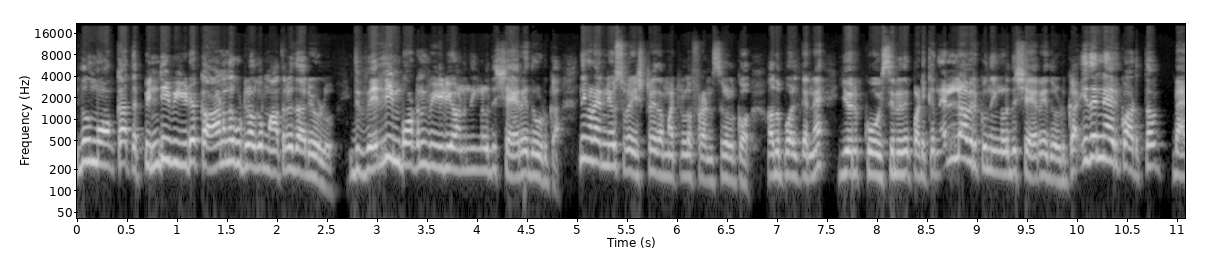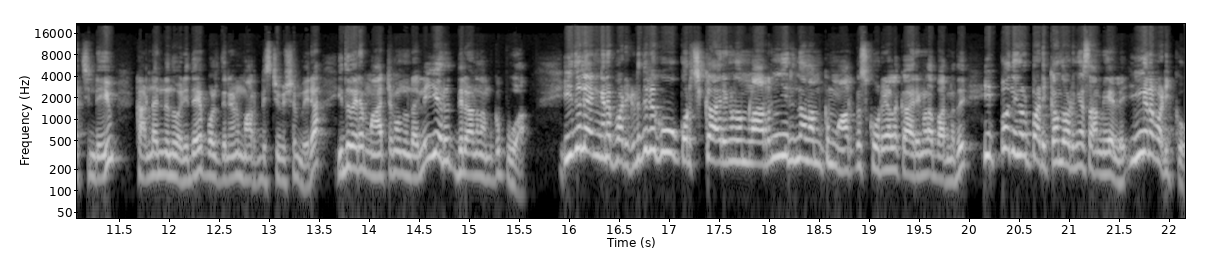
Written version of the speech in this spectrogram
ഇതൊന്നും നോക്കാത്ത പിന്നെ ഈ വീഡിയോ കാണുന്ന കുട്ടികൾക്ക് മാത്രമേ ഇത് അറിയുള്ളൂ ഇത് വെരി ഇമ്പോർട്ടന്റ് വീഡിയോ ആണ്. നിങ്ങൾ ഇത് ഷെയർ ചെയ്ത് കൊടുക്കുക. നിങ്ങൾ എൻ ന്യൂസ് രജിസ്റ്റർ ചെയ്ത മറ്റുള്ള ഫ്രണ്ട്സുകൾക്കോ അതുപോലെ തന്നെ ഈ ഒരു കോഴ്സിന് പഠിക്കുന്ന എല്ലാവർക്കും നിങ്ങൾ ഇത് ഷെയർ ചെയ്ത് കൊടുക്കുക. ഇത് തന്നെയായിരിക്കും അടുത്ത ബാച്ചിന്റെയും കണ്ടന്റ് എന്ന് പറയും ഇതേപോലെ തന്നെയാണ് മാർക്ക് ഡിസ്ട്രിബ്യൂഷൻ വരിക. ഇതുവരെ മാറ്റണമെന്നുണ്ടെങ്കിൽ ഈ ഒരു ഇതിലാണ് നമുക്ക് പോവുക ഇതിലെങ്ങനെ പഠിക്കണം? ഇതിലൊക്കെ കുറച്ച് കാര്യങ്ങൾ നമ്മൾ അറിഞ്ഞിരുന്ന നമുക്ക് മാർക്ക് സ്കോർ ചെയ്യാനുള്ള കാര്യങ്ങളാണ് പറഞ്ഞത്. ഇപ്പോൾ നിങ്ങൾ പഠിക്കാൻ തുടങ്ങിയ സമയമല്ലേ? ഇങ്ങനെ പഠിക്കൂ.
